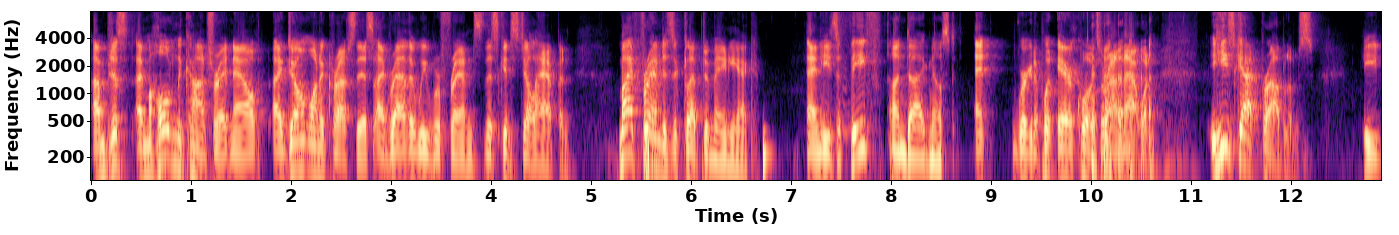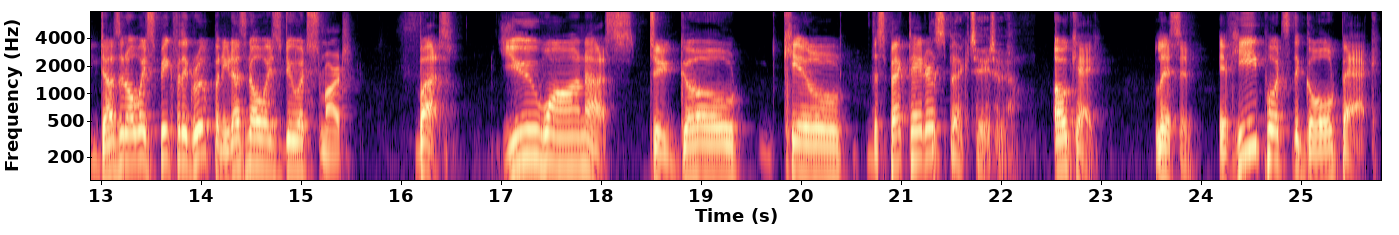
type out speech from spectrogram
I'm just I'm holding a conch right now. I don't want to crush this. I'd rather we were friends. This could still happen. My friend is a kleptomaniac, and he's a thief, Undiagnosed. and we're going to put air quotes around that one. He's got problems. He doesn't always speak for the group, and he doesn't always do it smart. But you want us to go kill the spectator? The Spectator. Okay, listen. If he puts the gold back,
